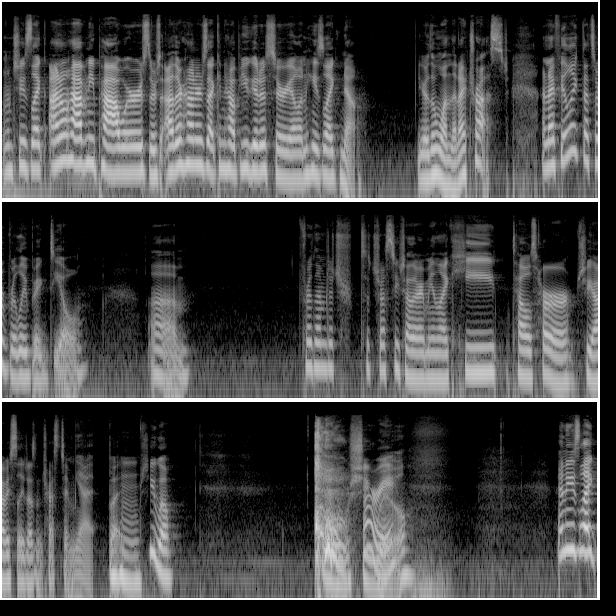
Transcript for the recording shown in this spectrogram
And she's like, I don't have any powers. There's other hunters that can help you get a Suriel. And he's like, No, you're the one that I trust. And I feel like that's a really big deal um, for them to, tr- to trust each other. I mean, like, he tells her, she obviously doesn't trust him yet, but she will. Oh, she Sorry. will. And he's like,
